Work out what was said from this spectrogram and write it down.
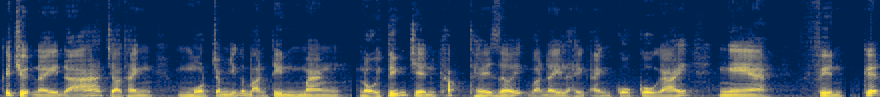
Cái chuyện này đã trở thành một trong những cái bản tin mang nổi tiếng trên khắp thế giới và đây là hình ảnh của cô gái nghe phiên kết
